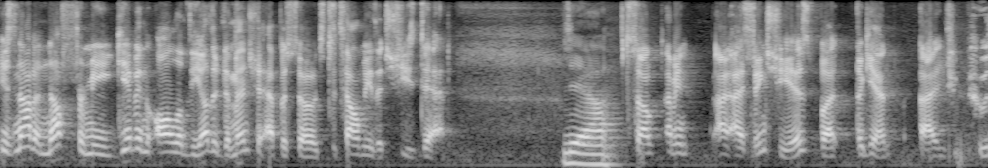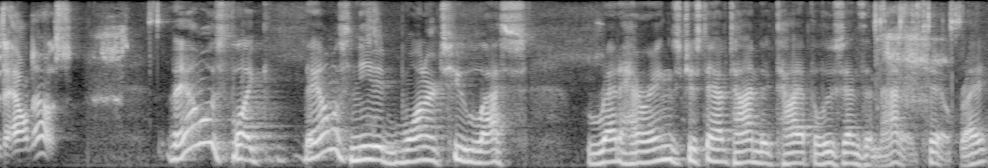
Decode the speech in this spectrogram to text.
is not enough for me, given all of the other dementia episodes, to tell me that she's dead. Yeah. So I mean, I, I think she is, but again, I, who the hell knows? They almost like they almost needed one or two less red herrings just to have time to tie up the loose ends that matter too, right?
